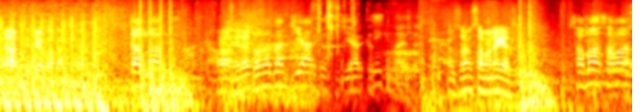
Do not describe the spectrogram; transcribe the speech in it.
Bende artık yok adam. Bir tane daha. Aa helal. Son adam C arkası, C arkasındaydı. O zaman samana gelecek. Saman saman.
